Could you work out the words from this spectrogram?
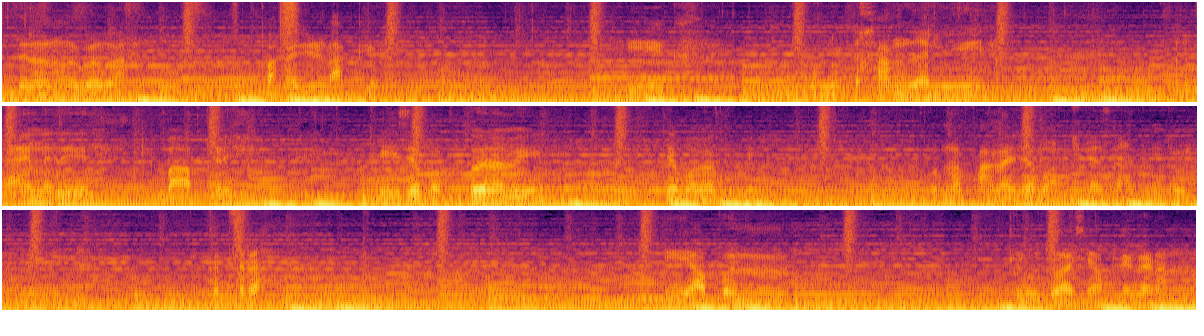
मित्रांनो बघा. पाण्याची टाकी एक. घाण झाली. तर काय नाही ते बापरे. हे जे बघतोय ना मी ते बघा तुम्ही. पूर्ण पाण्याच्या बाटल्या साठून ठेवल्या कचरा. हे आपण ठेवतो असे आपल्या घरांना.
